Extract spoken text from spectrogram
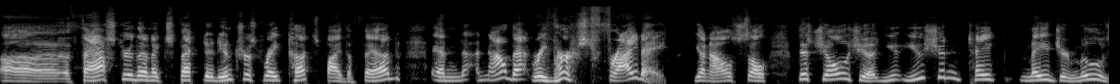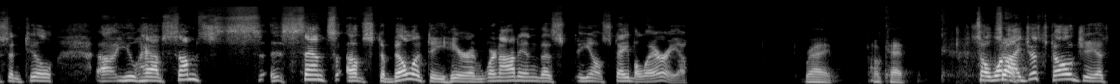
uh, faster than expected interest rate cuts by the Fed, and now that reversed Friday you know so this shows you you you shouldn't take major moves until uh, you have some s- sense of stability here and we're not in this you know stable area. Right. Okay. So what so, i just told you is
